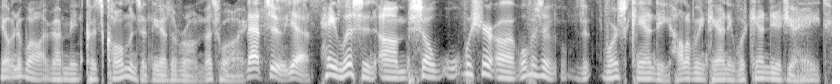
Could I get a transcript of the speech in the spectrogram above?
Yeah, well, I mean, because Coleman's in the other room. That's why. That too, yes. Hey, listen. Um, so what was your uh, what was the worst candy? Halloween candy. What candy did you hate?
